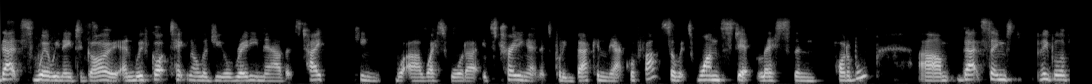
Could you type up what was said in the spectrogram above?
that's where we need to go. And we've got technology already now that's taking uh, wastewater, it's treating it, and it's putting back in the aquifer. So it's one step less than potable um, that seems people are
